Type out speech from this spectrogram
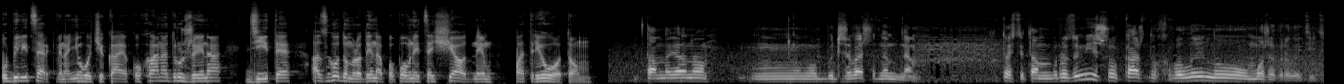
У білій церкві на нього чекає кохана дружина, діти. А згодом родина поповниться ще одним патріотом. Там, напевно, мабуть, живеш одним днем. Тобто там розумієш, що кожну хвилину може прилетіти,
